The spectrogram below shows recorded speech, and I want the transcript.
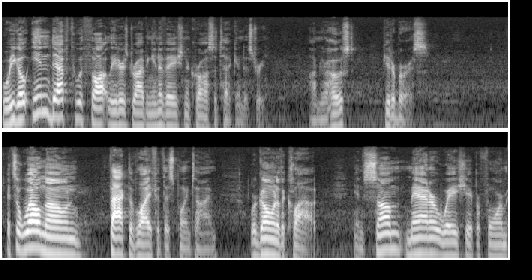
where we go in depth with thought leaders driving innovation across the tech industry. I'm your host, Peter Burris. It's a well-known fact of life at this point in time. We're going to the cloud. In some manner, way, shape, or form,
